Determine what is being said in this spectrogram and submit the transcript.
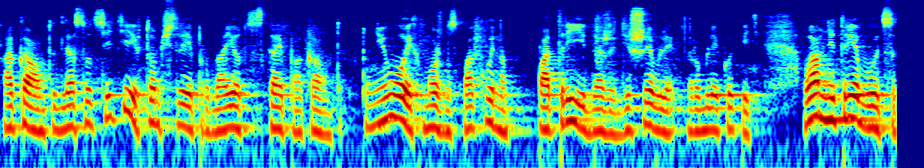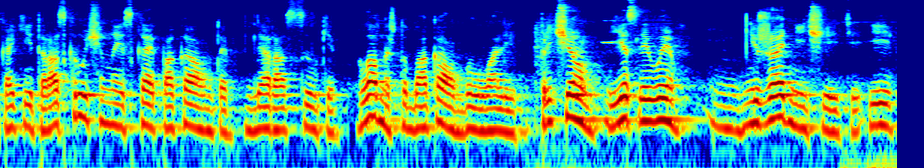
аккаунты для соцсетей, в том числе и продает Skype аккаунты. У него их можно спокойно по 3 и даже дешевле рублей купить. Вам не требуются какие-то раскрученные Skype аккаунты для рассылки. Главное, чтобы аккаунт был валидный. Причем, если вы не жадничаете и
